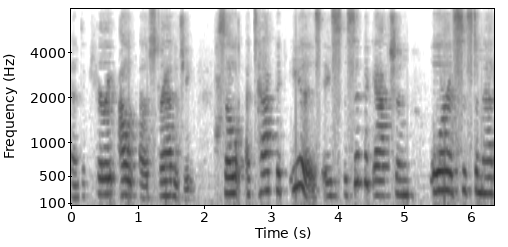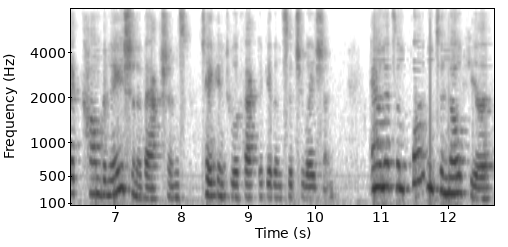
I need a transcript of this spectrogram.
and to carry out our strategy. So a tactic is a specific action or a systematic combination of actions taken to affect a given situation. And it's important to note here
